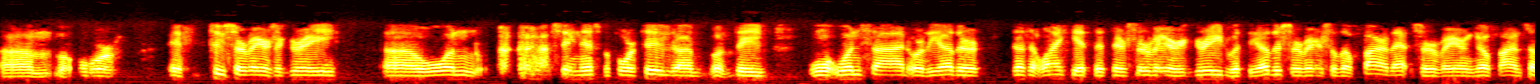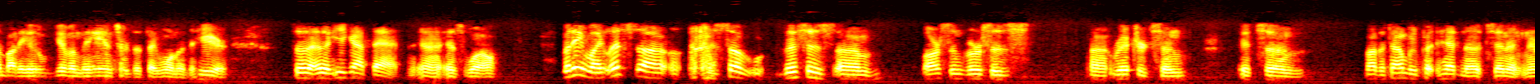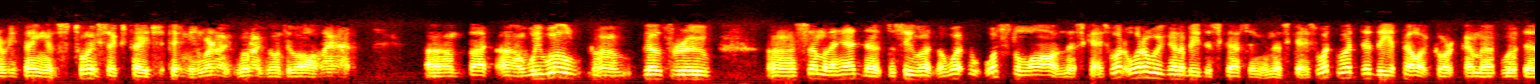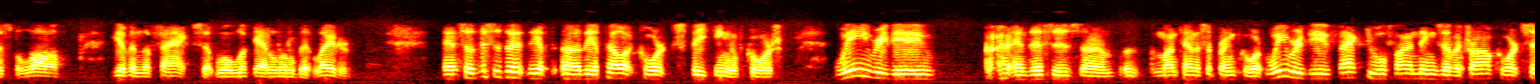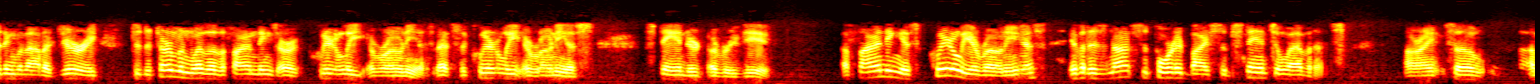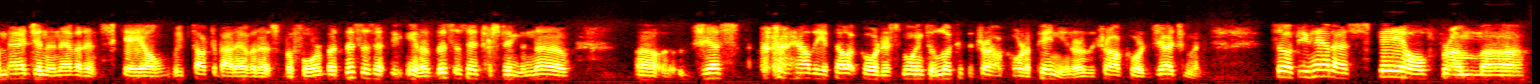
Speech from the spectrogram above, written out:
Um, or if two surveyors agree, uh, one I've seen this before too. Uh, the one side or the other doesn't like it that their surveyor agreed with the other surveyor, so they'll fire that surveyor and go find somebody who'll give them the answer that they wanted to hear. So that, you got that uh, as well. But anyway, let's. Uh, so this is um, Larsen versus uh, Richardson. It's um, by the time we put head notes in it and everything, it's 26 page opinion. We're not we're not going through all of that, um, but uh, we will um, go through uh, some of the head notes to see what what what's the law in this case. What what are we going to be discussing in this case? What what did the appellate court come up with as the law, given the facts that we'll look at a little bit later? And so this is the the, uh, the appellate court speaking, of course. We review and this is um, Montana Supreme Court, we review factual findings of a trial court sitting without a jury to determine whether the findings are clearly erroneous. That's the clearly erroneous standard of review. A finding is clearly erroneous if it is not supported by substantial evidence. All right, so imagine an evidence scale. We've talked about evidence before, but this is, you know, this is interesting to know uh, just how the appellate court is going to look at the trial court opinion or the trial court judgment. So if you had a scale from uh,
